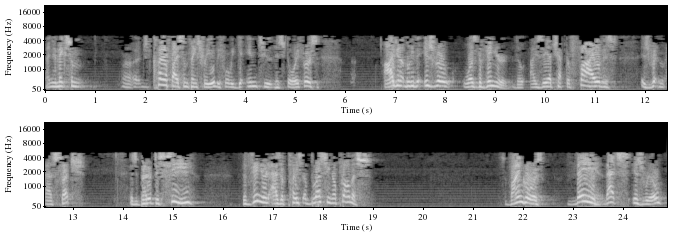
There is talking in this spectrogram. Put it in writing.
I need to make some, uh, just clarify some things for you before we get into this story. First, I do not believe that Israel was the vineyard, though Isaiah chapter 5 is, is written as such. It's better to see the vineyard as a place of blessing or promise. So vine growers, they, that's Israel,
